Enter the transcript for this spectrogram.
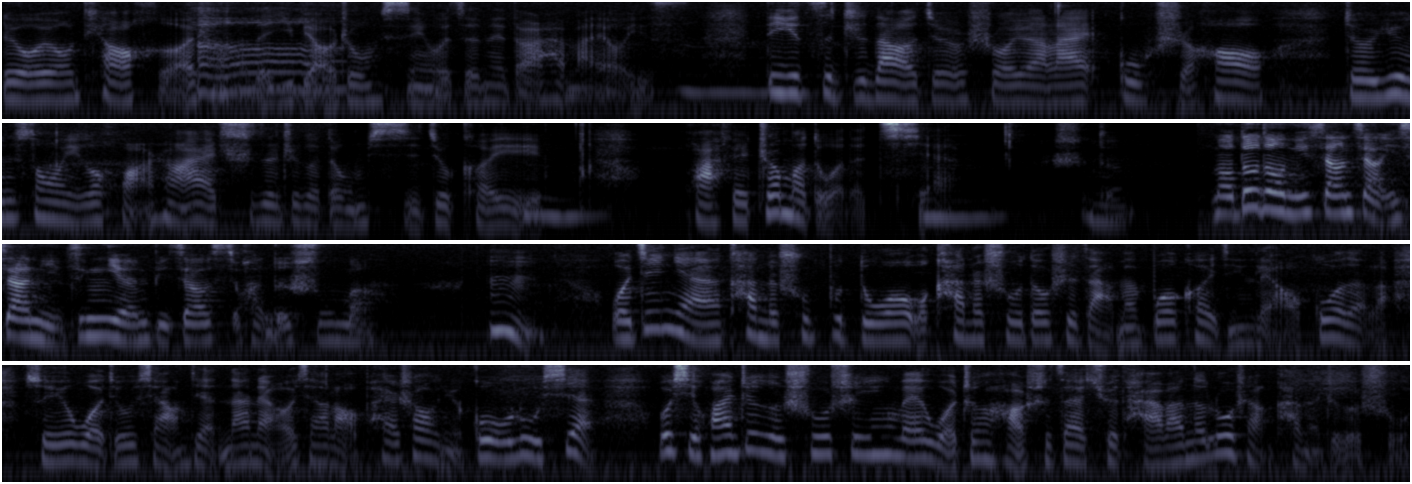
刘墉跳河什么的，以表忠心，我觉得那段还蛮有意思。第一次知道，就是说原来古时候就是运送一个皇上爱吃的这个东西，就可以花费这么多的钱。是的，毛豆豆，你想讲一下你今年比较喜欢的书吗？嗯。我今年看的书不多，我看的书都是咱们播客已经聊过的了，所以我就想简单聊一下《老派少女购物路线》。我喜欢这个书，是因为我正好是在去台湾的路上看的这个书。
